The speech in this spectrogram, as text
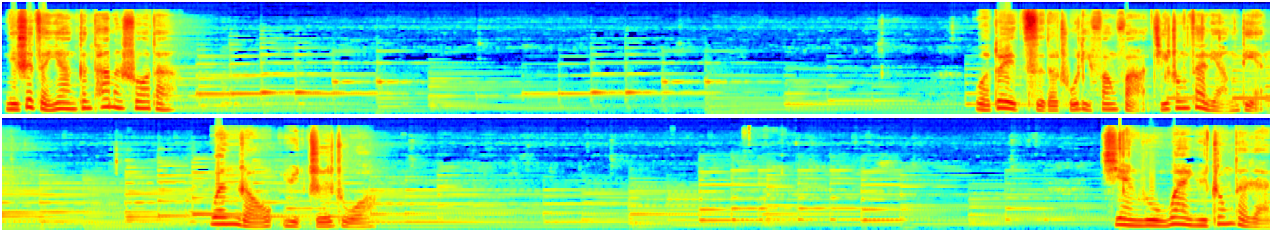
你是怎样跟他们说的？我对此的处理方法集中在两点：温柔与执着。陷入外遇中的人，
